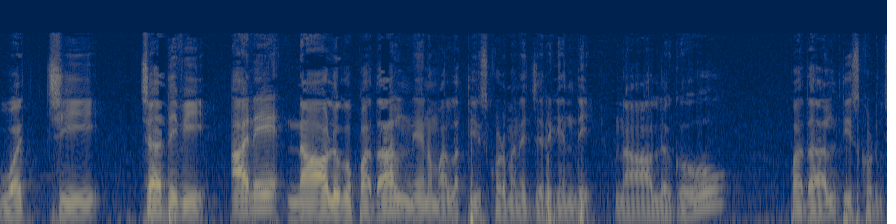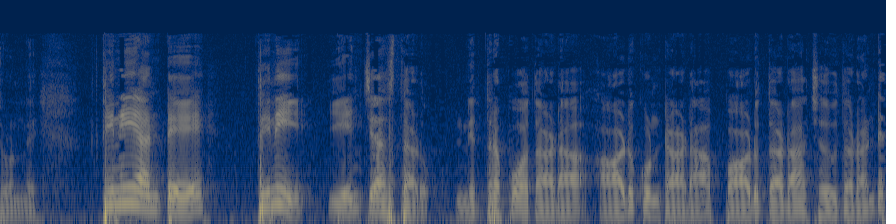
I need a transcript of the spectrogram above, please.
వచ్చి చదివి అనే నాలుగు పదాలు నేను మళ్ళీ తీసుకోవడం అనేది జరిగింది. నాలుగు పదాలను తీసుకోవడం చూడండి. తిని అంటే తిని ఏం చేస్తాడు? నిద్రపోతాడా? ఆడుకుంటాడా? పాడుతాడా? చదువుతాడా? అంటే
